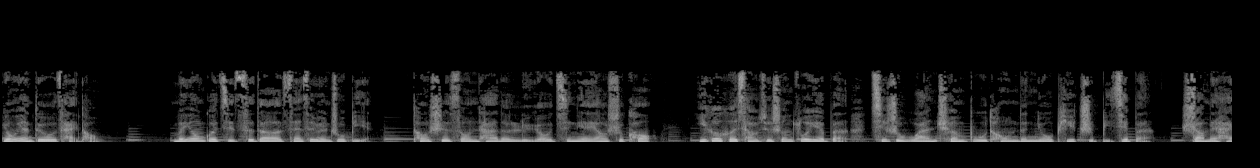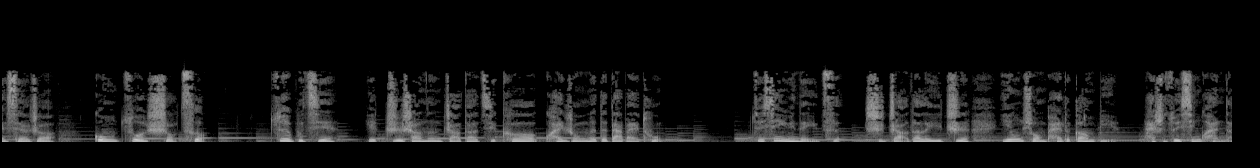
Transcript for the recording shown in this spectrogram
永远都有彩头。没用过几次的三色圆珠笔，同事送他的旅游纪念钥匙扣，一个和小学生作业本气质完全不同的牛皮纸笔记本，上面还写着“工作手册”，最不济也至少能找到几颗快融了的大白兔。最幸运的一次是找到了一支英雄牌的钢笔，还是最新款的。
